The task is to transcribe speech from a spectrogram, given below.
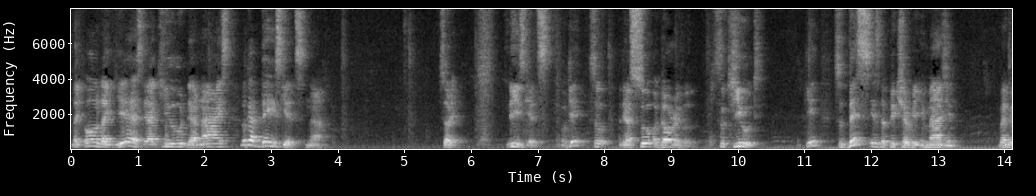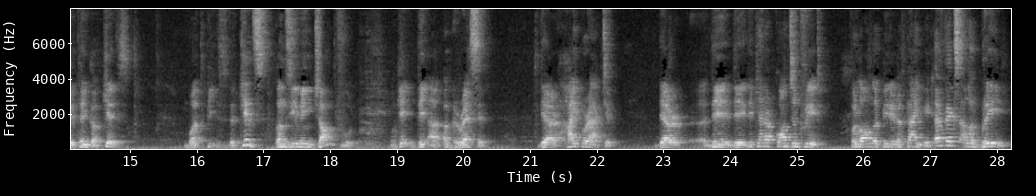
like, oh, like, yes, they are cute, they are nice. Look at these kids now. Sorry, these kids, okay? So they are so adorable, so cute, okay? So this is the picture we imagine when we think of kids. But the kids consuming junk food, okay, they are aggressive, they are hyperactive, they, are, uh, they, they, they cannot concentrate for longer period of time. It affects our brain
